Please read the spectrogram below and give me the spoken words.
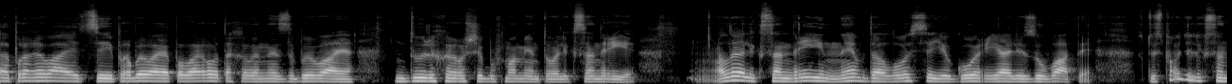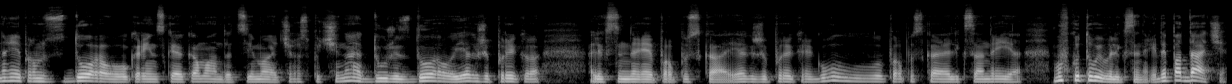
е, проривається і пробиває по воротах, але не забиває. Дуже хороший був момент у Олександрії. Але Олександрії не вдалося його реалізувати. Тобто, справді Олександрія прям здорово українська команда цей матч розпочинає. Дуже здорово. Як же прикро Олександрія пропускає. Як же прикрий гол пропускає Олександрія. Був кутовий в Олександрії. Де подача?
